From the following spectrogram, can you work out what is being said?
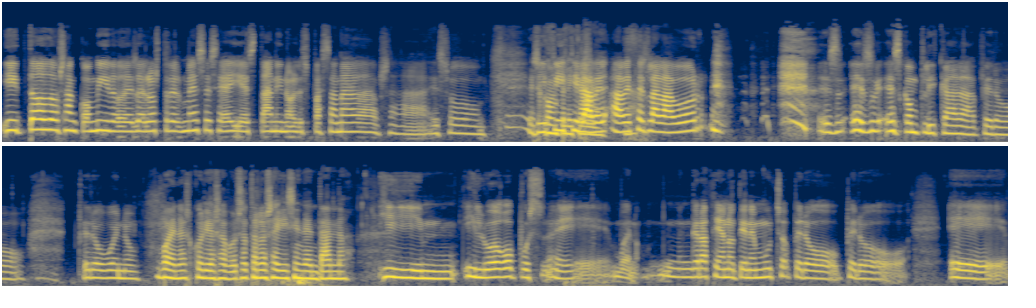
y todos han comido desde los tres meses y ahí están y no les pasa nada. O sea, eso es difícil. A, veces la labor es, es, es complicada, pero pero bueno. Bueno, es curioso, vosotros lo seguís intentando. Y, y luego, pues, eh, bueno, gracia no tiene mucho, pero, pero eh,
